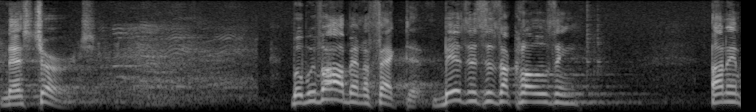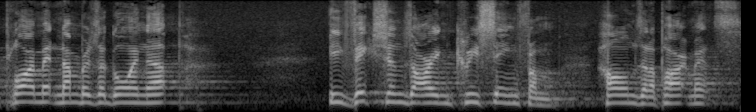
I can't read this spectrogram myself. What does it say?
And that's church. But we've all been affected. Businesses are closing, unemployment numbers are going up, Evictions are increasing from homes and apartments.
